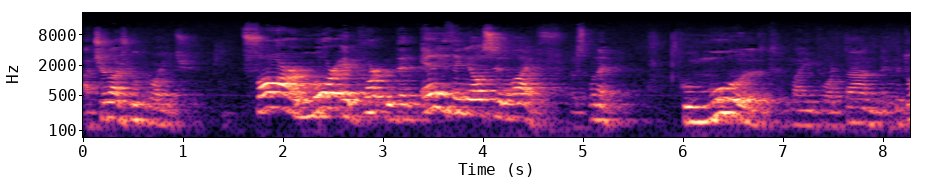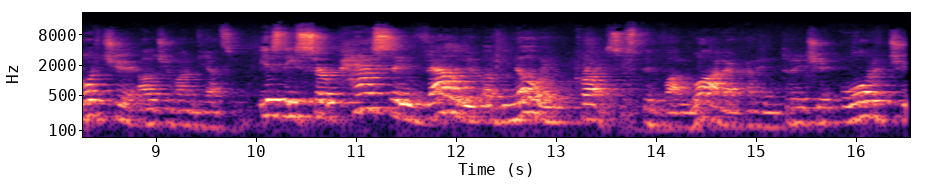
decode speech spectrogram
același lucru aici. Far more important than anything else in life. El spune, cu mult mai important decât orice altceva în viață, is the surpassing value of knowing Christ, este valoarea care întrece orice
